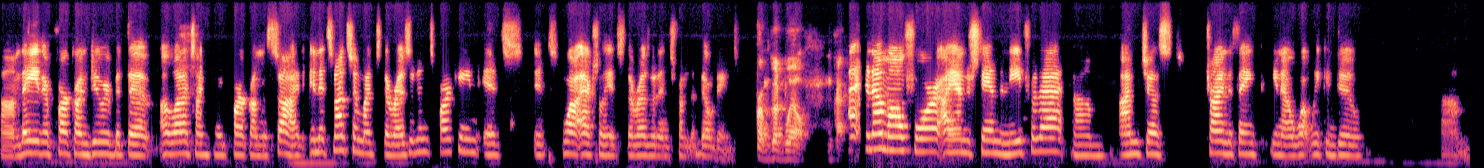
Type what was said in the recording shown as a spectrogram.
Um, they either park on Dewey, but the, a lot of times they park on the side. And it's not so much the residents parking, it's, it's, well, actually, it's the residents from the buildings. From Goodwill. Okay. I- And I'm all for, I understand the need for that. Um, I'm just trying to think, you know, what we can do um,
